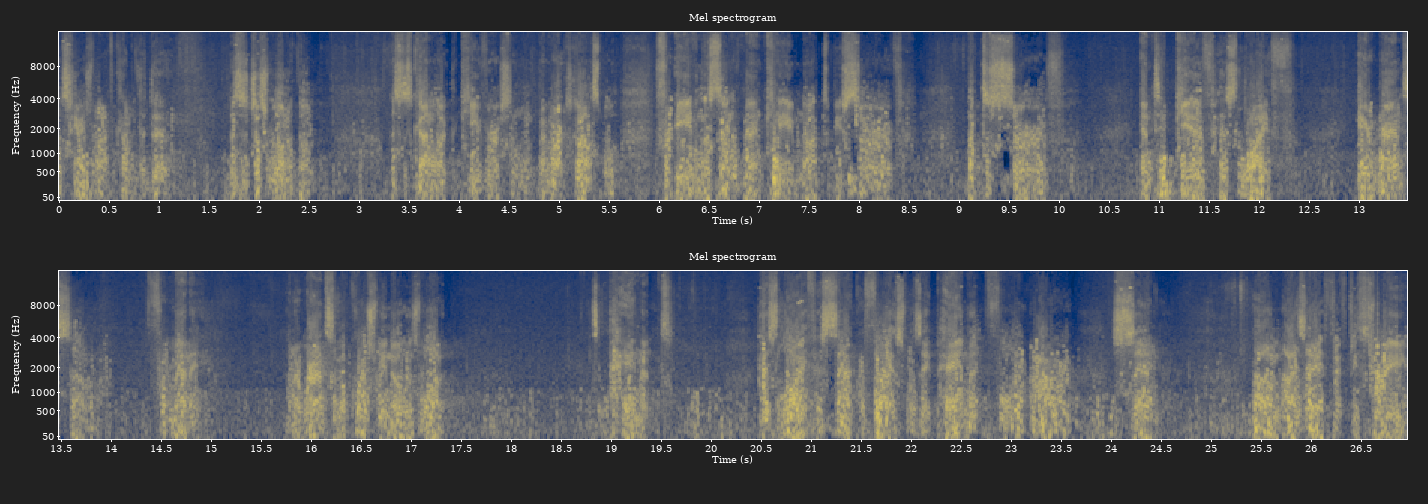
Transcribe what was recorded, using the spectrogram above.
disciples, here's what I've come to do. This is just one of them. This is kind of like the key verse in Mark's Gospel. For even the Son of Man came not to be served, but to serve, and to give his life a ransom for many. And a ransom, of course, we know is what? It's a payment. His life, his sacrifice was a payment for our sin. Um, Isaiah 53,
